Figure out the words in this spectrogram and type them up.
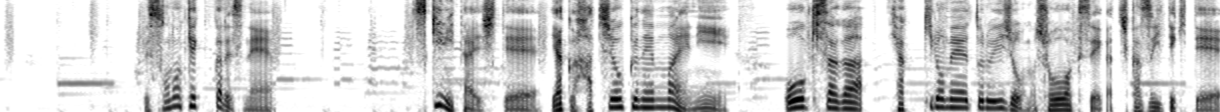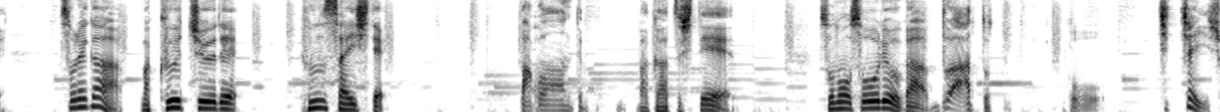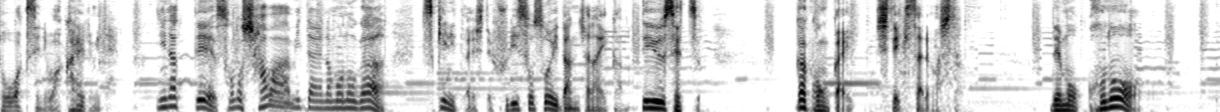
で、その結果ですね、月に対して約8億年前に大きさが 100km 以上の小惑星が近づいてきて、それが、ま、空中で粉砕して、バコーンって爆発して、その総量がブワーッと、こう、ちっちゃい小惑星に分かれるみたい。になって、そのシャワーみたいなものが月に対して降り注いだんじゃないかっていう説が今回指摘されました。でも、この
